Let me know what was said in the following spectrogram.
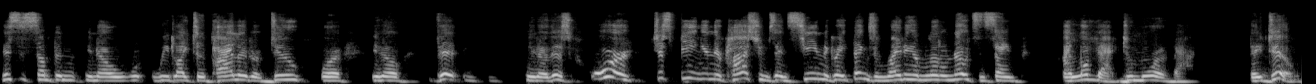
this is something, you know, we'd like to pilot or do, or, you know, th- you know, this, or just being in their classrooms and seeing the great things and writing them little notes and saying, I love that. Do more of that. They do.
